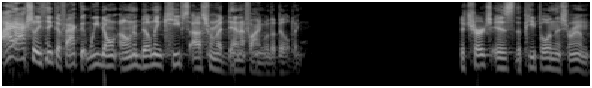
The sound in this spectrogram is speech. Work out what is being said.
I actually think the fact that we don't own a building keeps us from identifying with a building. The church is the people in this room.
